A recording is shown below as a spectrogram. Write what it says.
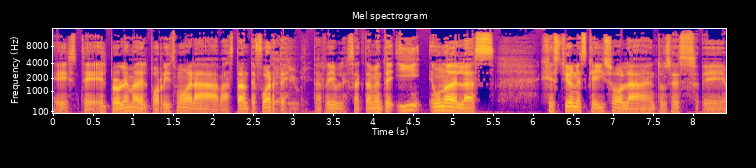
este, el problema del porrismo era bastante fuerte, Terrible. terrible, exactamente. Y una de las gestiones que hizo la entonces eh,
